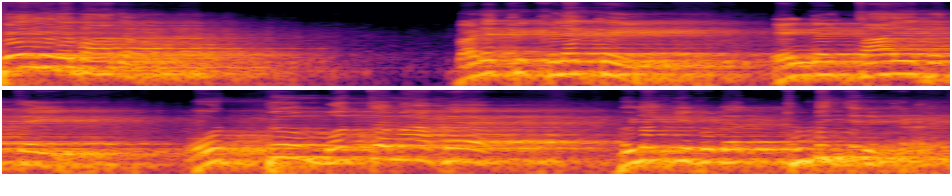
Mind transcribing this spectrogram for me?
பேரினவாதம் வடக்கு கிழக்கை எங்கள் தாயகத்தை ஒட்டு மொத்தமாக விளங்கிவிட துடித்திருக்கிறது.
